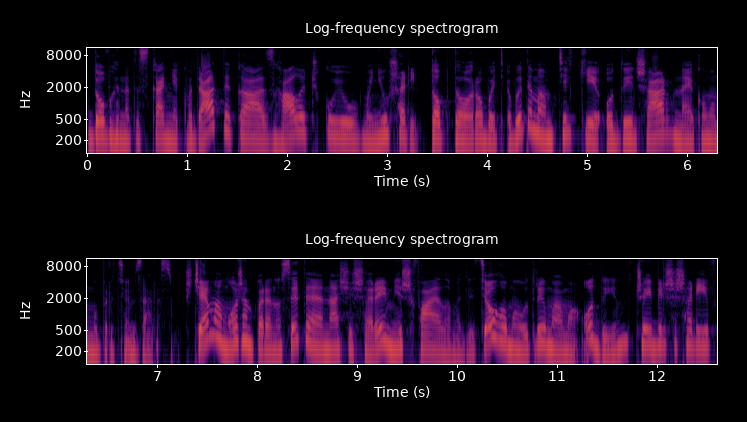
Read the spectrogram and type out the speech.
довге натискання квадратика з галочкою в меню шарів, тобто робить видимим тільки один шар, на якому ми працюємо зараз. Ще ми можемо переносити наші шари між файлами. Для цього ми утримуємо один чи більше шарів,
